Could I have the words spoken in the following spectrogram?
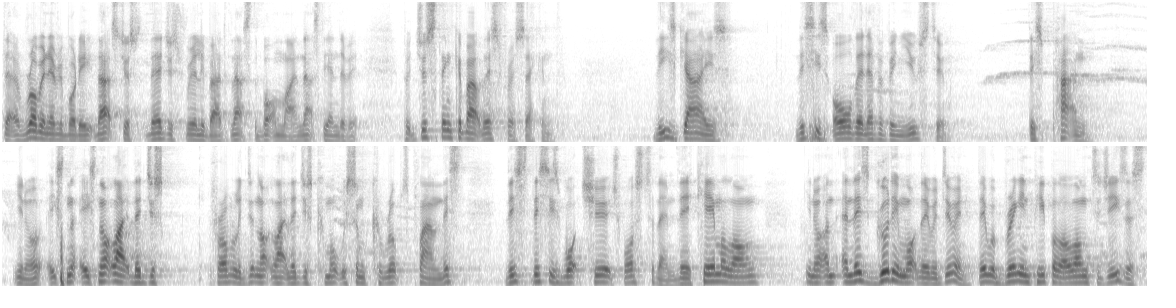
that are robbing everybody, that's just, they're just really bad. That's the bottom line. That's the end of it. But just think about this for a second. These guys, this is all they'd ever been used to. This pattern. You know, it's not, it's not like they just, probably not like they just come up with some corrupt plan. This, this, this is what church was to them. They came along, you know, and, and there's good in what they were doing. They were bringing people along to Jesus.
